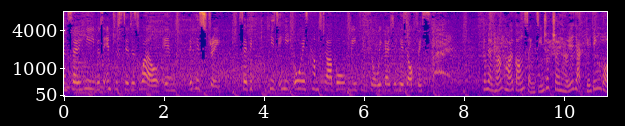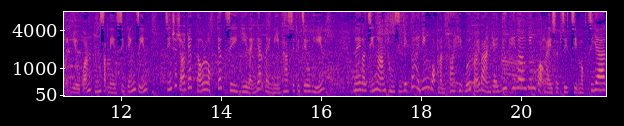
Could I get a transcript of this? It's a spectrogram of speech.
And so he was interested as well in the history. So he always comes to our board meetings or we go to his office. 今日喺海港城展出最後一日嘅英國搖滾五十年攝影展，展出咗一九六一至二零一零年拍攝嘅照片。呢、這個展覽同時亦都係英國文化協會舉辦嘅 UK Now 英國藝術節節目之一。歡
